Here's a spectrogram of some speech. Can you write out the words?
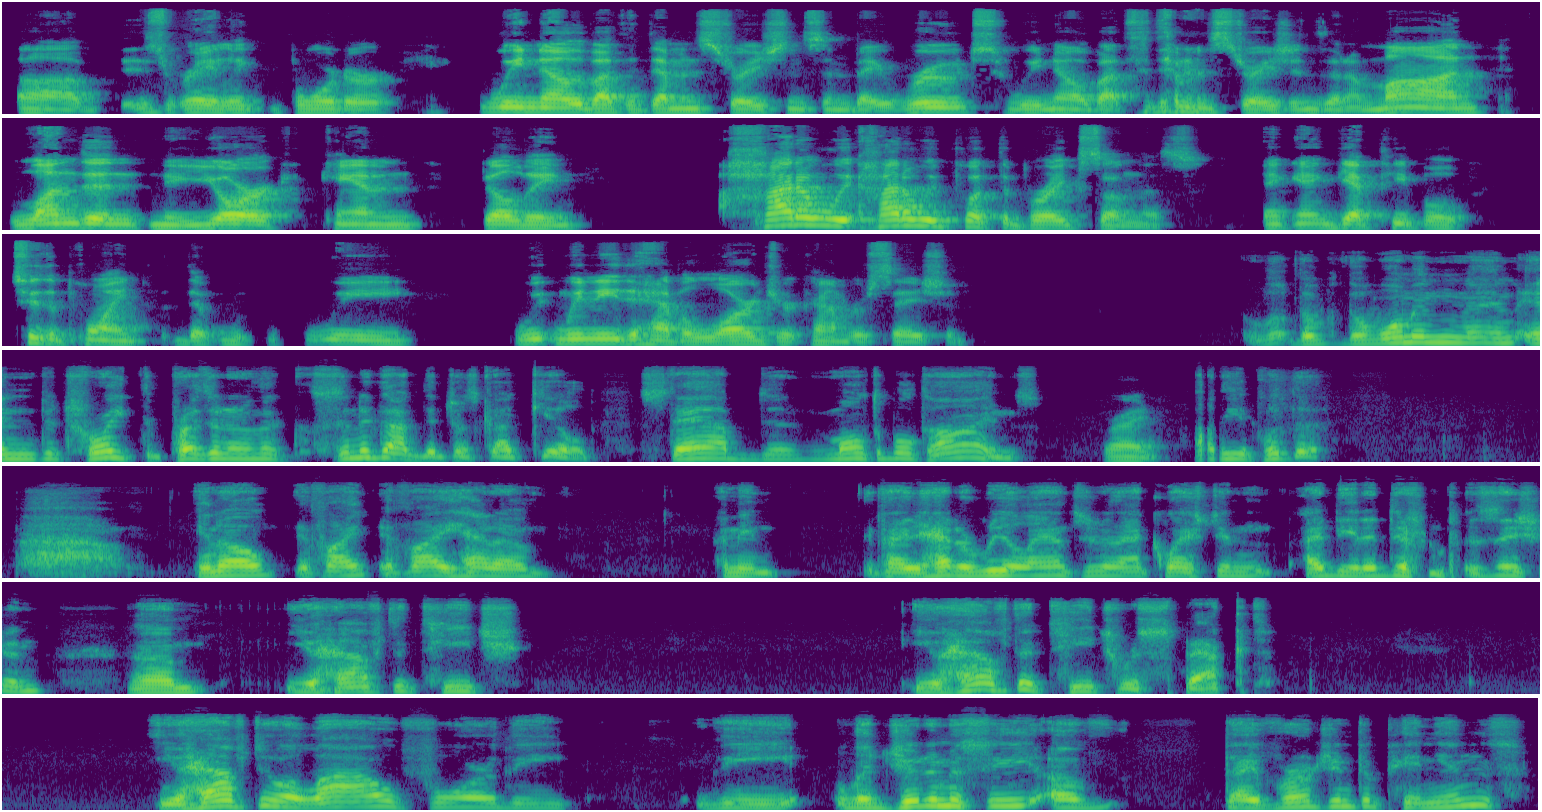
uh, Israeli border. We know about the demonstrations in Beirut. We know about the demonstrations in Amman, London, New York, Cannon building. How do we how do we put the brakes on this and, and get people to the point that we, we we need to have a larger conversation? the the woman in, in Detroit, the president of the synagogue that just got killed, stabbed multiple times. Right. How do you put the? You know, if I if I had a, I mean, if I had a real answer to that question, I'd be in a different position. Um, you have to teach. You have to teach respect. You have to allow for the the legitimacy of divergent opinions.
